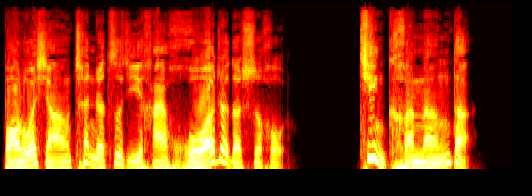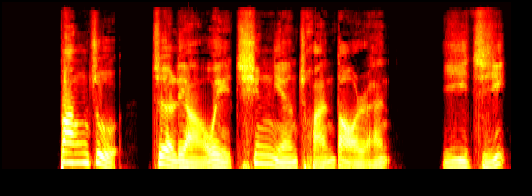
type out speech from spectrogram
保罗想趁着自己还活着的时候，尽可能的帮助这两位青年传道人，以及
